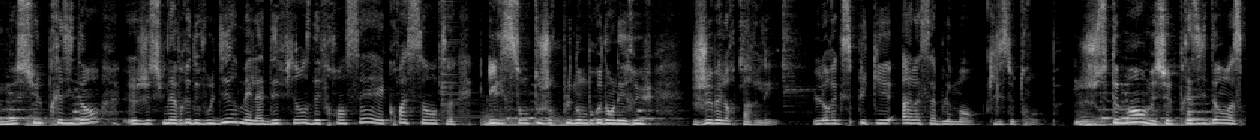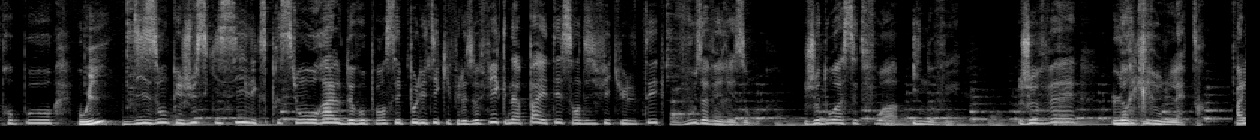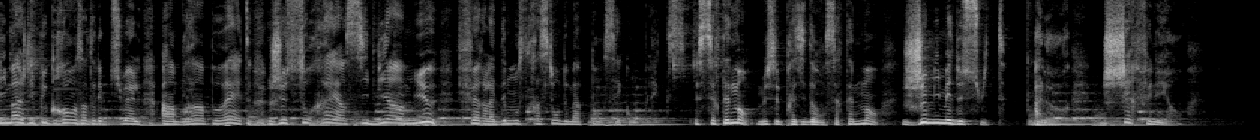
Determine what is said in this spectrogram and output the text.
Monsieur le Président, je suis navré de vous le dire, mais la défiance des Français est croissante. Ils sont toujours plus nombreux dans les rues. Je vais leur parler, leur expliquer inlassablement qu'ils se trompent. Justement, Monsieur le Président, à ce propos, Oui disons que jusqu'ici, l'expression orale de vos pensées politiques et philosophiques n'a pas été sans difficulté. Vous avez raison. Je dois cette fois innover. Je vais leur écrire une lettre. À l'image des plus grands intellectuels, un brin poète, je saurais ainsi bien mieux faire la démonstration de ma pensée complexe. Certainement, Monsieur le Président, certainement. Je m'y mets de suite. Alors, cher fainéant,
